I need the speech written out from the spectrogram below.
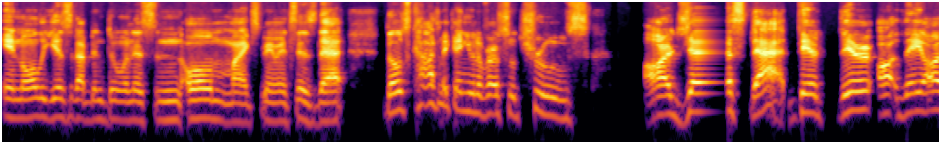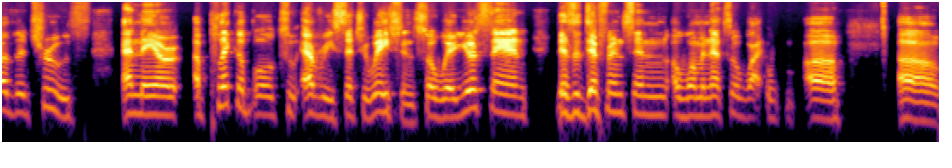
in all the years that I've been doing this and all my experiences that those cosmic and universal truths are just that they're they're are they are the truth and they are applicable to every situation. So where you're saying there's a difference in a woman that's a white uh, uh,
